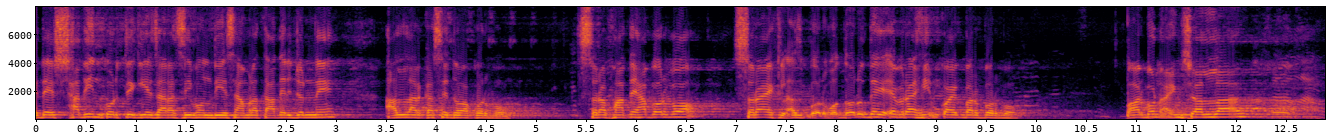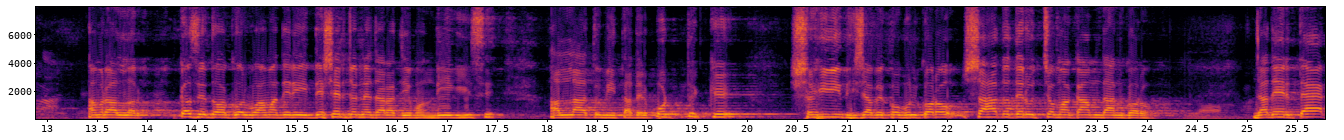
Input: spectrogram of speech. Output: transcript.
এদের স্বাধীন করতে গিয়ে যারা জীবন দিয়েছে, আমরা তাদের জন্য আল্লাহর কাছে দোয়া করব। সোরা ফাতেহা পড়ব, সোরা এখলাস পড়ব দরুদে ইব্রাহিম কয়েকবার পড়ব। পারব না ইনশাল্লাহ আমরা আল্লাহর কাছে দোয়া করব, আমাদের এই দেশের জন্য যারা জীবন দিয়ে গিয়েছে, আল্লাহ তুমি তাদের প্রত্যেককে শহীদ হিসাবে কবুল করো, শাহাদতের উচ্চ মাকাম দান করো। যাদের ত্যাগ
